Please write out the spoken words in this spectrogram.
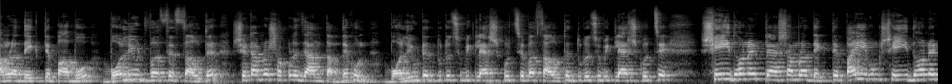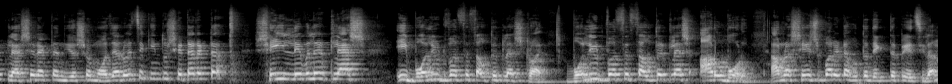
আমরা দেখতে পাবো বলিউড ভার্সেস সাউথের সেটা আমরা সকলে জানতাম। দেখুন বলিউডের দুটো ছবি ক্ল্যাশ করছে বা সাউথের দুটো ছবি ক্ল্যাশ করছে, সেই ধরনের ক্ল্যাশ আমরা দেখতে পাই এবং সেই ধরনের ক্ল্যাশের একটা নিজস্ব মজা রয়েছে, কিন্তু সেটার একটা, সেই লেভেলের ক্ল্যাশ এই বলিউড ভার্সেস সাউথের ক্ল্যাশ নয়। বলিউড ভার্সেস সাউথের ক্ল্যাশ আরও বড়। আমরা শেষবার এটা হতে দেখতে পেয়েছিলাম।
